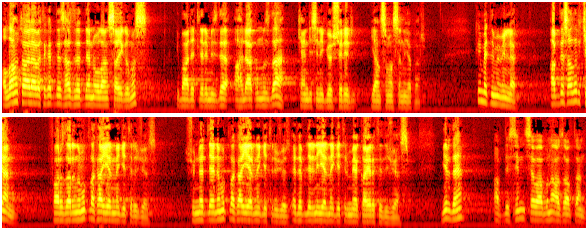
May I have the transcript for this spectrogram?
Allahu Teala ve Tekaddes Hazretlerine olan saygımız ibadetlerimizde, ahlakımızda kendisini gösterir, yansımasını yapar. Kıymetli müminler, abdest alırken farzlarını mutlaka yerine getireceğiz. Sünnetlerini mutlaka yerine getireceğiz. Edeplerini yerine getirmeye gayret edeceğiz. Bir de abdestin sevabını azaltan,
